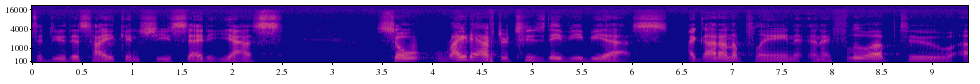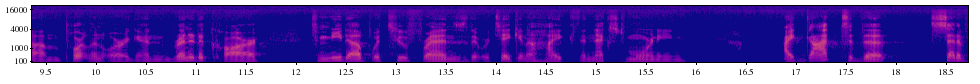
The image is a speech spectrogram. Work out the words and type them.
to do this hike? And she said, yes. So, right after Tuesday VBS, I got on a plane and I flew up to um, Portland, Oregon, rented a car to meet up with two friends that were taking a hike the next morning. I got to the set of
